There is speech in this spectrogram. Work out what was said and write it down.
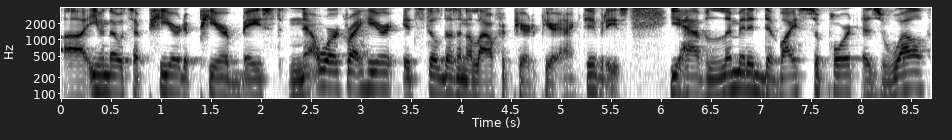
Uh, even though it's a peer-to-peer based network right here, it still doesn't allow for peer-to-peer activities. You have limited device support as well.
